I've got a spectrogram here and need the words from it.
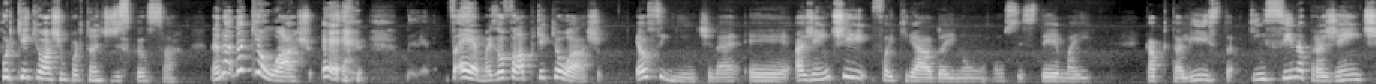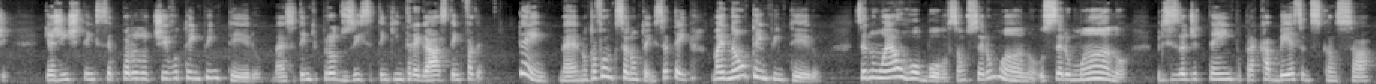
por que, que eu acho importante descansar? Não é, não é que eu acho, é. É, mas eu vou falar por que eu acho. É o seguinte, né? É, a gente foi criado aí num, num sistema aí capitalista que ensina pra gente que a gente tem que ser produtivo o tempo inteiro, né? Você tem que produzir, você tem que entregar, você tem que fazer. Tem, né? Não tô falando que você não tem, você tem, mas não o tempo inteiro. Você não é um robô, você é um ser humano. O ser humano precisa de tempo para a cabeça descansar,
